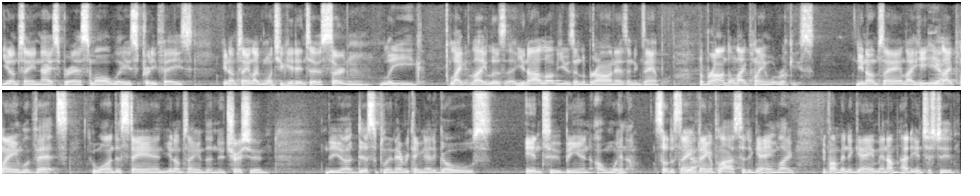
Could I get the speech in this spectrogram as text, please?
you know what I'm saying? Nice breast, small waist, pretty face. You know what I'm saying? Like once you get into a certain league, like like listen, you know, I love using LeBron as an example. LeBron don't like playing with rookies. You know what I'm saying? Like he, yeah. he like playing with vets who understand, you know what I'm saying, the nutrition, the uh, discipline, everything that it goes into being a winner. So the same yeah. thing applies to the game. Like if I'm in the game and I'm not interested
